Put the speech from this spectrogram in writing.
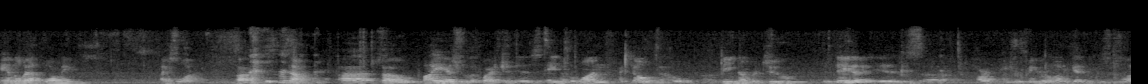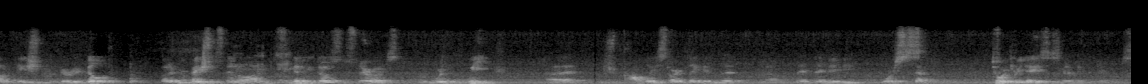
handle that for me? Thanks a lot. Uh, No, uh, so my answer to the question is, A, number one, I don't know. Uh, B, number two, the data is uh, hard to put your finger on, again, because there's a lot of patient variability. But if your patient's been on significant doses of steroids for more than a week, uh, you should probably start thinking that, you know, they, they may be more susceptible. Two or three days isn't gonna make a difference.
